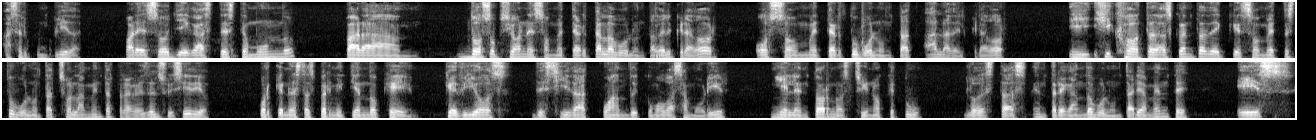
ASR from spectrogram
a ser cumplida, para eso llegaste a este mundo, para dos opciones, someterte a la voluntad del Creador o someter tu voluntad a la del creador. Y, cuando te das cuenta de que sometes tu voluntad solamente a través del suicidio, porque no estás permitiendo que, que Dios decida cuándo y cómo vas a morir, ni el entorno, sino que tú lo estás entregando voluntariamente, es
